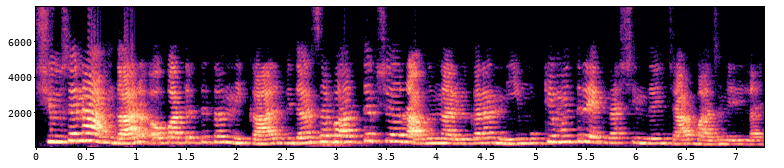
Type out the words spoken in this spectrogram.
शिवसेना आमदार अपात्रतेचा निकाल विधानसभा अध्यक्ष राहुल नार्वेकरांनी मुख्यमंत्री एकनाथ शिंदेच्या बाजूने दिलाय.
